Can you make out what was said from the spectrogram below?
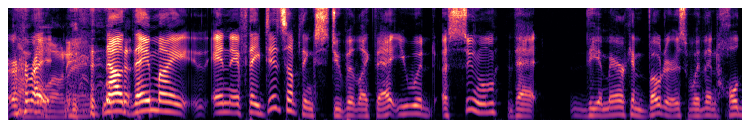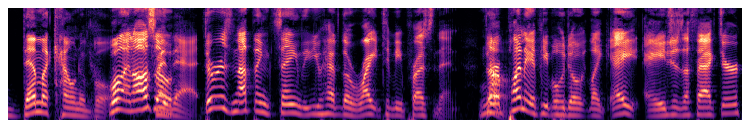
on right baloney. now they might and if they did something stupid like that you would assume that the american voters would then hold them accountable Well, and also that there is nothing saying that you have the right to be president. There No. are plenty of people who don't like. A age is a factor.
